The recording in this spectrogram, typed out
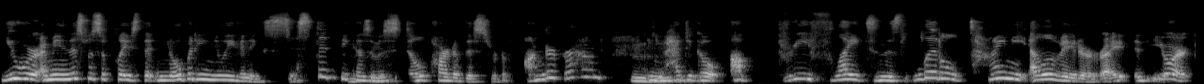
You were, I mean, this was a place that nobody knew even existed because mm-hmm. it was mm-hmm. still part of this sort of underground. Mm-hmm. And you mm-hmm. had to go up three flights in this little tiny elevator, right, in New York.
